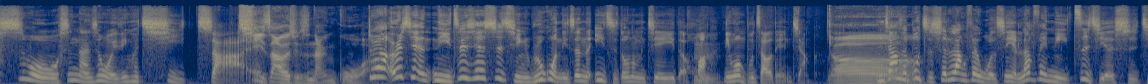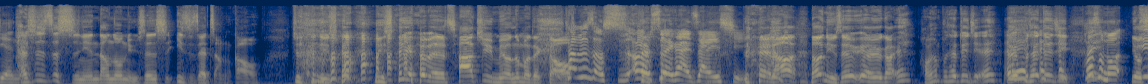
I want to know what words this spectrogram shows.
是我，我是男生，我一定会气炸、欸，气炸，而且是难过啊。对啊，而且你这些事情，如果你真的一直都那么介意的话，嗯、你为什么不早点讲啊？你这样子不只是浪费我的时间，也浪费你自己的时间、欸。还是这十年当中，女生是一直在长高，就是女生女生原本的差距没有那么的高，他们是从十二岁开始在一起，对，然后然后女生越来越高，哎、欸，好像不太对劲，哎、欸，哎、欸，不太对劲，他怎么有差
